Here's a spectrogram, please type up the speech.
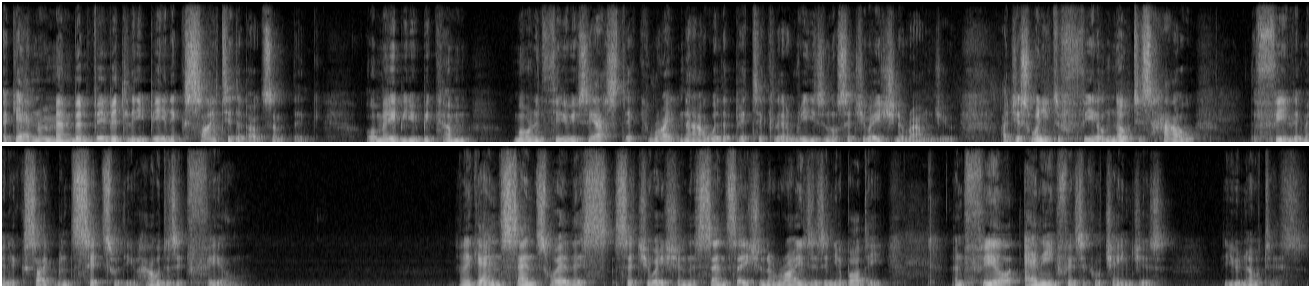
Again, remember vividly being excited about something, or maybe you become more enthusiastic right now with a particular reason or situation around you. I just want you to feel, notice how the feeling of excitement sits with you. How does it feel? And again, sense where this situation, this sensation arises in your body and feel any physical changes that you notice.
